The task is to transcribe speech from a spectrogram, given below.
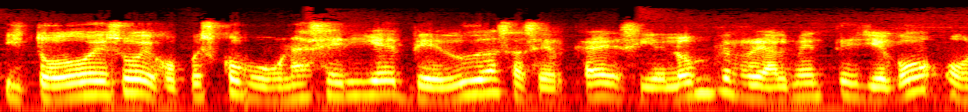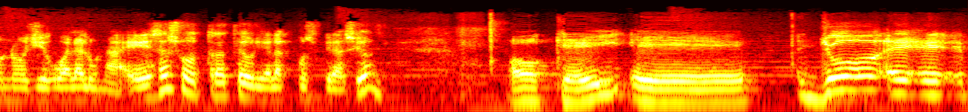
y todo eso dejó pues como una serie de dudas acerca de si el hombre realmente llegó o no llegó a la luna. Esa es otra teoría de la conspiración. Ok, eh, yo, eh,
